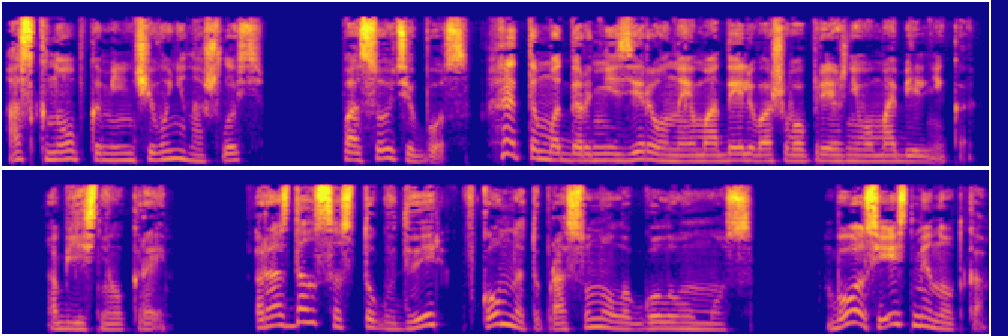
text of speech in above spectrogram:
«А с кнопками ничего не нашлось». «По сути, босс, это модернизированная модель вашего прежнего мобильника», — объяснил Крей. Раздался стук в дверь, в комнату просунула голову Мосс. «Босс, есть минутка?»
